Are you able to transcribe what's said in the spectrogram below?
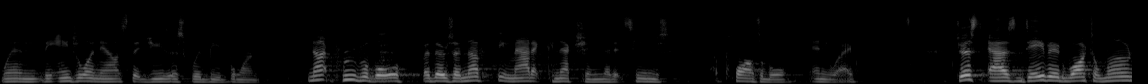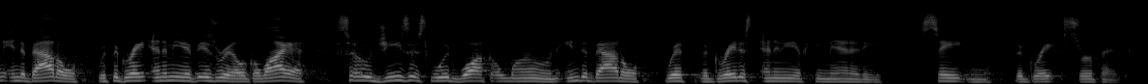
when the angel announced that Jesus would be born. Not provable, but there's enough thematic connection that it seems uh, plausible anyway. Just as David walked alone into battle with the great enemy of Israel, Goliath, so Jesus would walk alone into battle with the greatest enemy of humanity, Satan, the great serpent.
